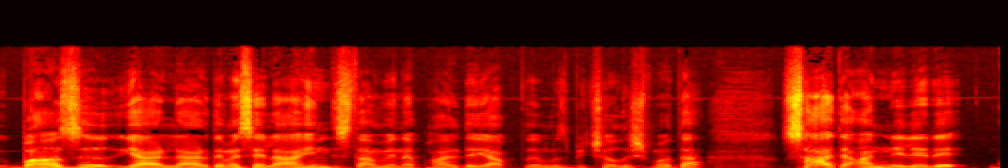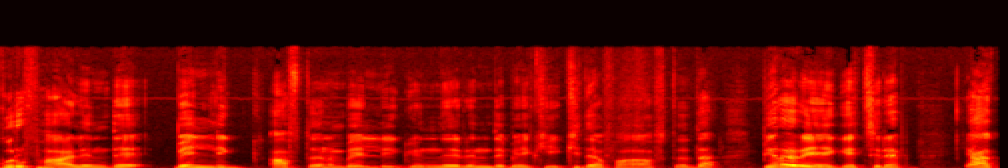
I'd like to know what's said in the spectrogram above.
Bazı yerlerde mesela Hindistan ve Nepal'de yaptığımız bir çalışmada sade anneleri grup halinde belli haftanın belli günlerinde belki iki defa haftada bir araya getirip ya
